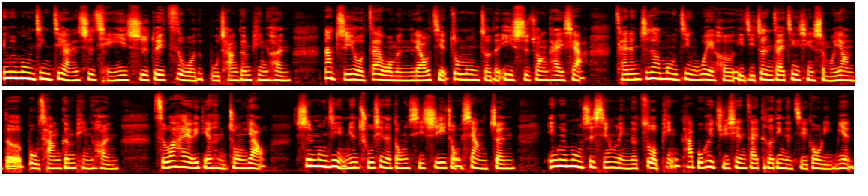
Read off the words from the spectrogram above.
因为梦境既然是潜意识对自我的补偿跟平衡，那只有在我们了解做梦者的意识状态下，才能知道梦境为何以及正在进行什么样的补偿跟平衡。此外，还有一点很重要，是梦境里面出现的东西是一种象征，因为梦是心灵的作品，它不会局限在特定的结构里面，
